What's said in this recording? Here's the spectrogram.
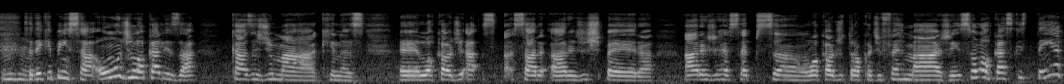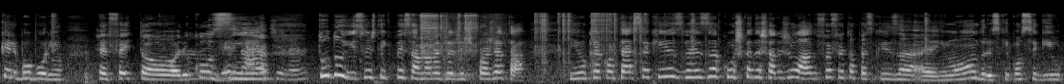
Uhum. Você tem que pensar onde localizar casas de máquinas, é, local de áreas de espera, áreas de recepção, local de troca de enfermagem. São locais que tem aquele burburinho, refeitório, ah, cozinha. Verdade, né? Tudo isso a gente tem que pensar na hora de a gente projetar. E o que acontece é que às vezes a acústica é deixada de lado. Foi feita uma pesquisa é, em Londres que conseguiu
